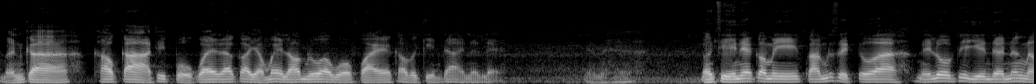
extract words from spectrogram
เหมือนกับข้าวกล้าที่ปลูกไว้แล้วก็ยังไม่ล้อมรั้ววัวไฟเข้าไปกินได้นั่นแหละเห็นไหมฮะบางทีเนี่ยก็มีความรู้สึกตัวในรูปที่ยืนเดินนั่งน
